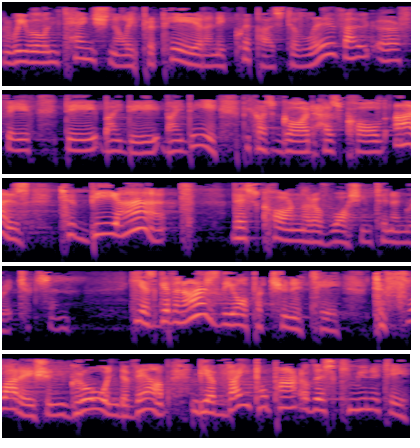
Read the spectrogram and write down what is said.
And we will intentionally prepare and equip us to live out our faith day by day by day because God has called us to be at this corner of Washington and Richardson. He has given us the opportunity to flourish and grow and develop and be a vital part of this community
